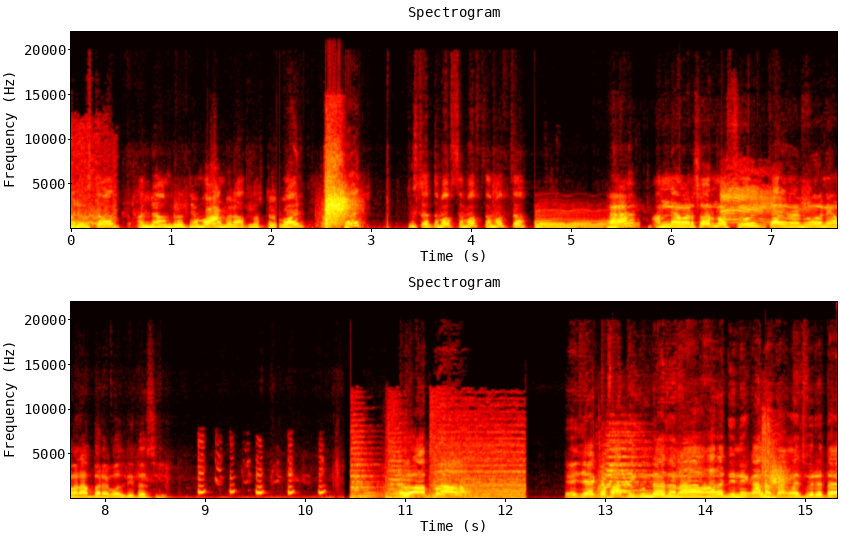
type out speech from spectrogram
আরে উস্তাদ আমি আমরা তো মাছ আমার রাত নষ্ট ভাই হ্যাঁ উস্তাদ মাপসা মাপসা মাপসা। হ্যাঁ আমনে আমার শর্মা শুন কারণ আমি ওনে আমার আব্বারে কল দিতেছি। হ্যালো আব্বা। এই যে একটা ফাতি গুন্ডা আছে না সারা দিনে কানা বাংলাদেশ ফিরে তা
